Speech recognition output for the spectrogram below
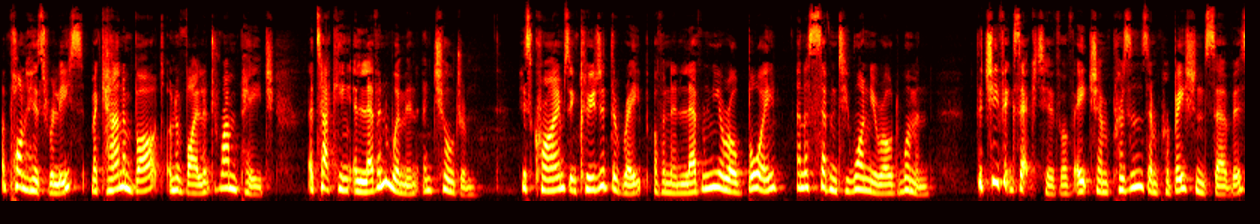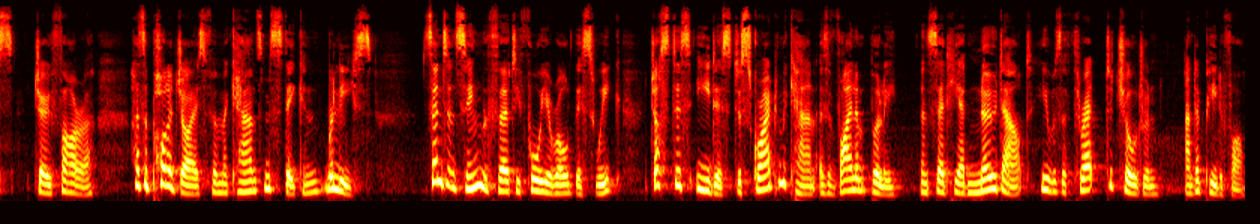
Upon his release, McCann embarked on a violent rampage, attacking 11 women and children. His crimes included the rape of an 11 year old boy and a 71 year old woman. The chief executive of HM Prisons and Probation Service, Jo Farrar, has apologised for McCann's mistaken release. Sentencing the 34 year old this week, Justice Edis described McCann as a violent bully and said he had no doubt he was a threat to children and a paedophile.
